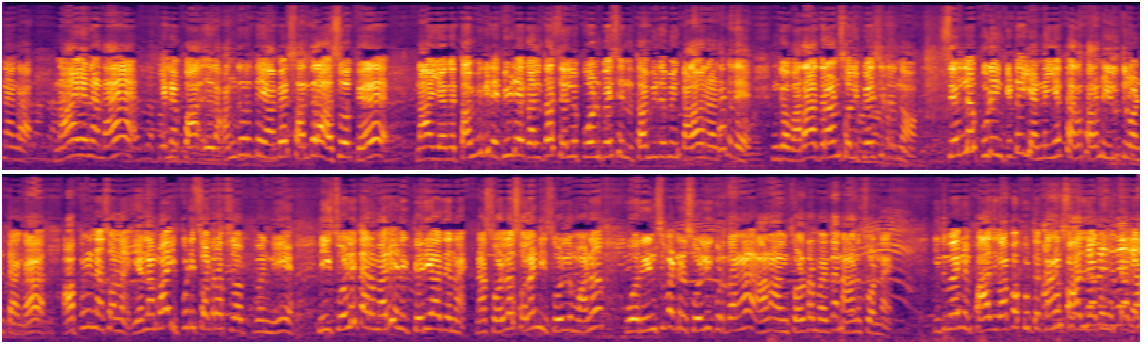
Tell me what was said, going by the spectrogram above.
கால் நான் என்னன்னா என்ன பா- அங்க இருந்து என் பேர் சந்திரா அசோக் நான் எங்க தம்பி கிட்ட வீடியோ கால் தான் செல்லு போன் பேசி இந்த தம்பி தம்பி கலவரம் நடக்குது. இங்க வராதரான்னு சொல்லி பேசிட்டு இருந்தோம். செல்ல புடிங்கிட்டு என்னையும் தர தரன்னு இழுத்துட்டு வந்துட்டாங்க. அப்படின்னு நான் சொன்னேன். என்னம்மா இப்படி சொல்ற சொ- நீ நீ சொல்லி தர மாதிரி எனக்கு தெரியாதுன்னு. நான் சொல்ல சொல்ல நீ சொல்லுமான்னு ஒரு இன்ஸ்பெக்டர் சொல்லி கொடுத்தாங்க. ஆனா அவங்க சொல்ற மாதிரி தான் நானும் சொன்னேன். இது மாதிரி நான் பாதுகாப்பா கூட்டாங்க பாதுகாப்பா விட்டாங்க.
